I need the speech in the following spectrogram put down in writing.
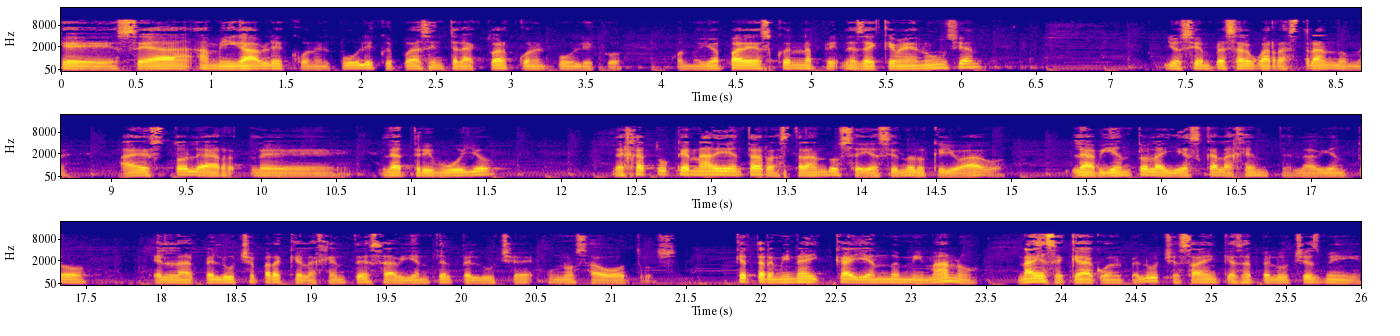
que sea amigable con el público y puedas interactuar con el público. Cuando yo aparezco en la, desde que me anuncian, yo siempre salgo arrastrándome. a esto le, le, le atribuyo, deja tú que nadie entre arrastrándose y haciendo lo que yo hago. Le aviento la yesca a la gente, le aviento el peluche para que la gente se aviente el peluche unos a otros. Que termina cayendo en mi mano. Nadie se queda con el peluche, saben que ese peluche es mi,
